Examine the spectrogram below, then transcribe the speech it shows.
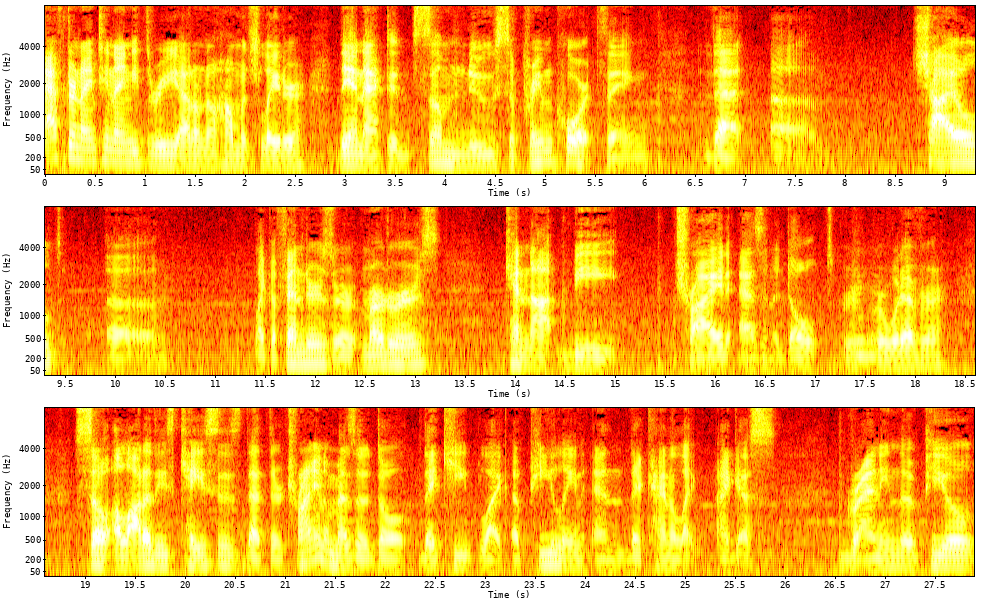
after 1993 i don't know how much later they enacted some new supreme court thing that uh, child uh like offenders or murderers cannot be tried as an adult or, or Mhm. whatever so a lot of these cases that they're trying them as an adult, they keep like appealing and they're kind of like I guess granting the appeal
